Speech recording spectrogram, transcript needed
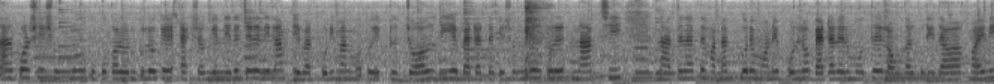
তারপর সেই শুকনো উপকরণগুলোকে একসঙ্গে নেড়ে চেড়ে নিলাম। এবার পরিমাণ মতো একটু জল দিয়ে ব্যাটারটাকে সুন্দর করে নাড়ছি। নাড়তে নাড়তে হঠাৎ করে মনে পড়ল ব্যাটারের মধ্যে লঙ্কার গুঁড়ি দেওয়া হয়নি,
